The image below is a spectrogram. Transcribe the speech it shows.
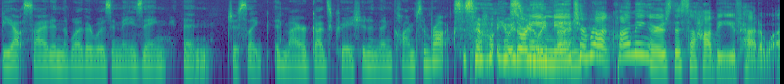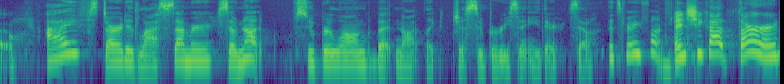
be outside, and the weather was amazing, and just like admire God's creation and then climb some rocks. So it was So are really you new fun. to rock climbing or is this a hobby you've had a while? I've started last summer, so not super long, but not like just super recent either. So it's very fun. And she got third.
